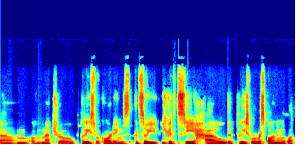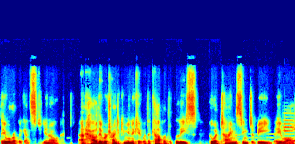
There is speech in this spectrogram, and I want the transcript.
um, of Metro police recordings. And so you, you could see how the police were responding with what they were up against, you know, and how they were trying to communicate with the Capitol Police, who at times seemed to be AWOL.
